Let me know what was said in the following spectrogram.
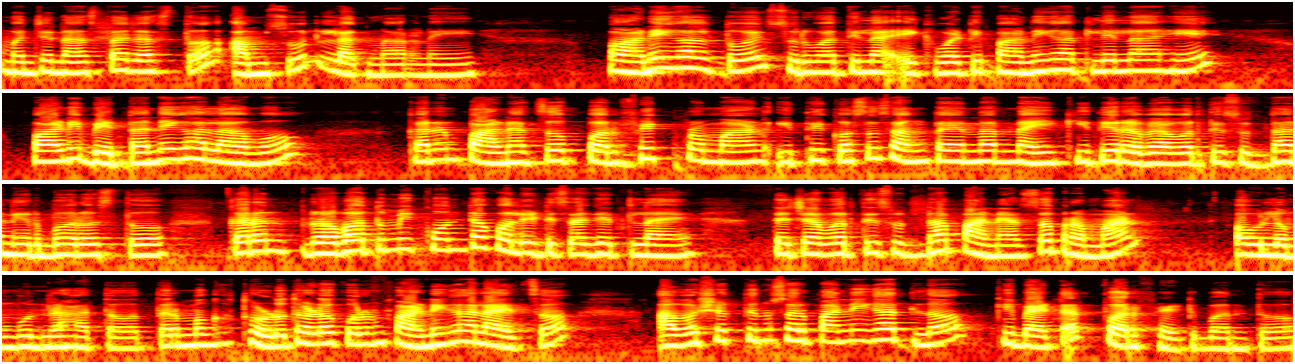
म्हणजे नाश्ता जास्त आमसूर लागणार नाही. पाणी घालतोय. सुरुवातीला एक वाटी पाणी घातलेलं आहे. पाणी बेताने घालावं. कारण पाण्याचं परफेक्ट प्रमाण इथे कसं सांगता येणार नाही की ते रव्यावरती सुद्धा निर्भर असतं. कारण रवा तुम्ही कोणत्या क्वालिटीचा घेतला आहे त्याच्यावरती सुद्धा पाण्याचं प्रमाण अवलंबून राहतं. तर मग थोडं थोडं करून पाणी घालायचं. आवश्यकतेनुसार पाणी घातलं की बॅटर परफेक्ट बनतं.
